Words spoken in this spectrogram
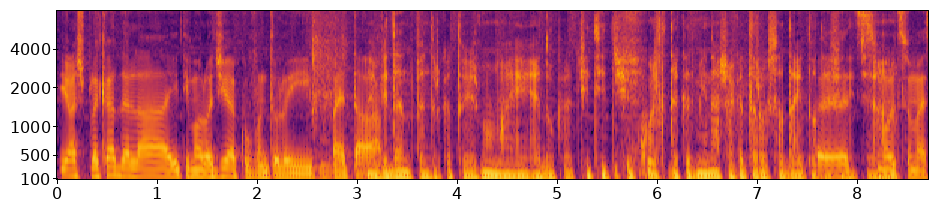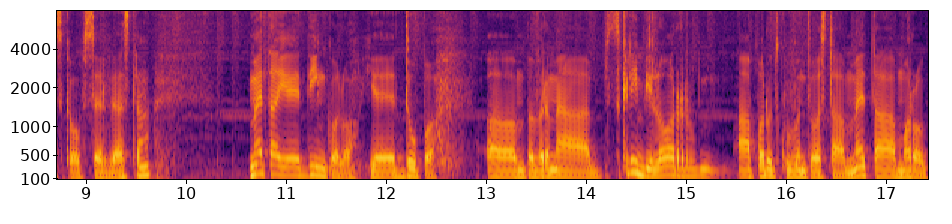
Eu aș pleca de la etimologia cuvântului meta. Evident, pentru că tu ești mult mai educat, citit și cult decât mine, așa că te rog să dai tot definiția. Îți mulțumesc că observi asta. Meta e dincolo, e după. Pe vremea scribilor a apărut cuvântul ăsta meta, mă rog,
